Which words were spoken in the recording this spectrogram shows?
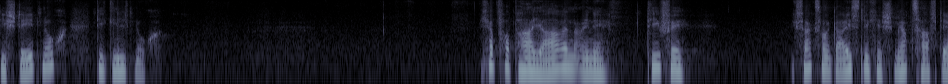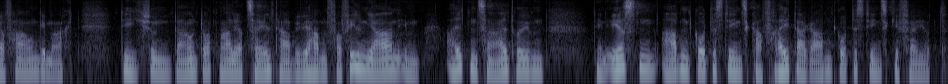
Die steht noch, die gilt noch. Ich habe vor ein paar Jahren eine tiefe, ich sage es mal geistliche, schmerzhafte Erfahrung gemacht, die ich schon da und dort mal erzählt habe. Wir haben vor vielen Jahren im alten Saal drüben den ersten Abendgottesdienst, Karfreitagabendgottesdienst gefeiert.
